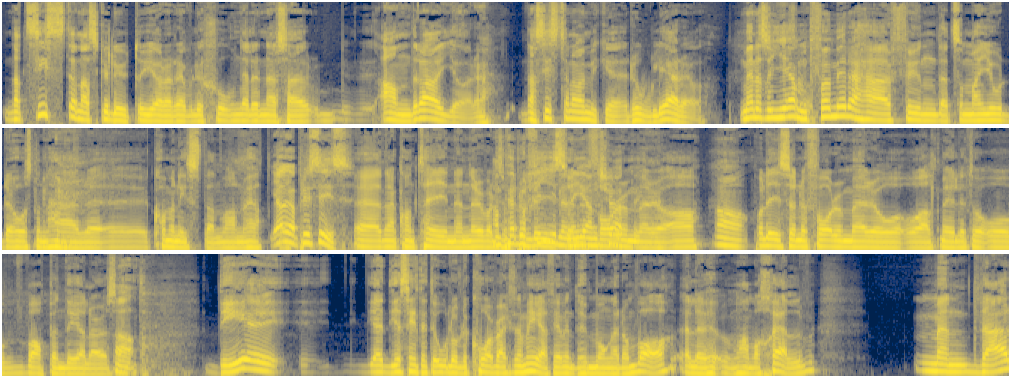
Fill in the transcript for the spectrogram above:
nazisterna skulle ut och göra revolution eller när så andra gör det. Nazisterna var mycket roligare. Men alltså jämför med det här fyndet som man gjorde hos den här eh, kommunisten, vad han nu hette. Ja, ja precis. Eh, den här containern när det var liksom polisuniformer, och, ja, Ja. polisuniformer och, och allt möjligt och, och vapendelar och sånt. Ja. Det jag, jag säger inte att det är olovlig kårverksamhet, jag vet inte hur många de var, eller om han var själv. Men där,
